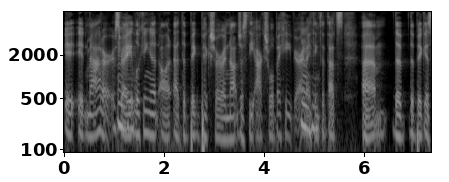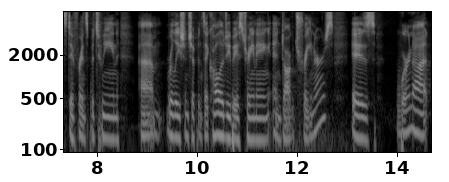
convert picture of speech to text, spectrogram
it, it matters, right? Looking at uh, at the big picture and not just the actual behavior. And I think that that's um, the the biggest difference between um, relationship and psychology based training and dog trainers is we're not.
